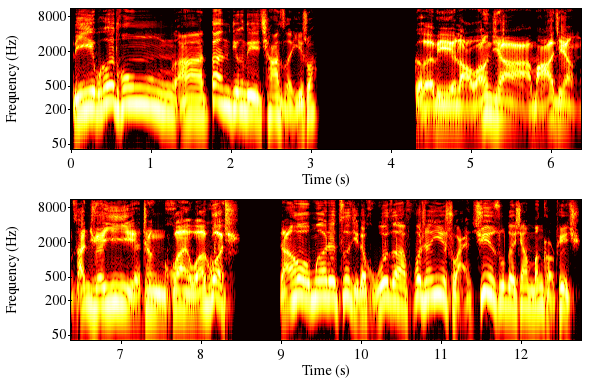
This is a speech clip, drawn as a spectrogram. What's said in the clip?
李伯通啊，淡定的掐指一算。隔壁老王家麻将三缺一，正唤我过去。然后摸着自己的胡子，俯身一甩，迅速的向门口退去。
